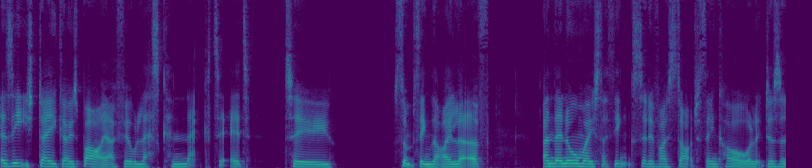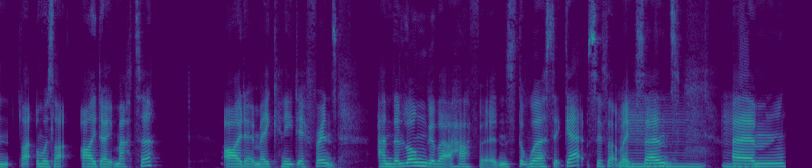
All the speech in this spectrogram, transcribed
as each day goes by, I feel less connected to something that I love. And then almost, I think, sort of, I start to think, oh, well, it doesn't, like, almost like I don't matter. I don't make any difference. And the longer that happens, the worse it gets, if that makes mm, sense. Mm. Um,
